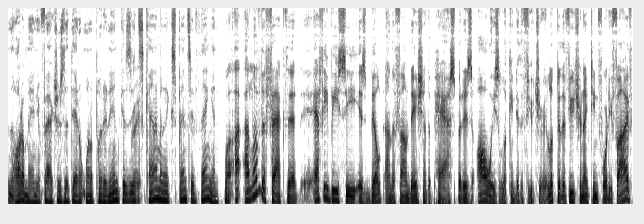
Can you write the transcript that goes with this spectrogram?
in the auto manufacturers that they don't want to put it in because it's right. kind of an expensive thing. And well, I, I, love the fact that FEBC is built on the foundation of the past, but is always looking to the future. It looked to the future in 1945,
